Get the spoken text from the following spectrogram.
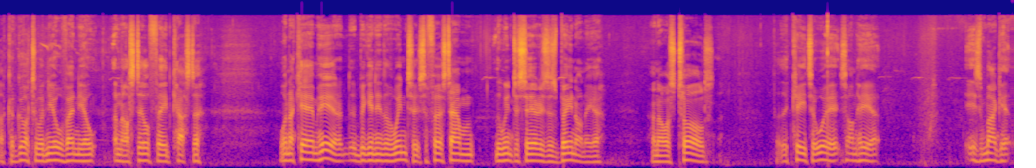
I could go to a new venue and I'll still feed caster. When I came here at the beginning of the winter, it's the first time the winter series has been on here and I was told that the key to weights on here is maggot.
